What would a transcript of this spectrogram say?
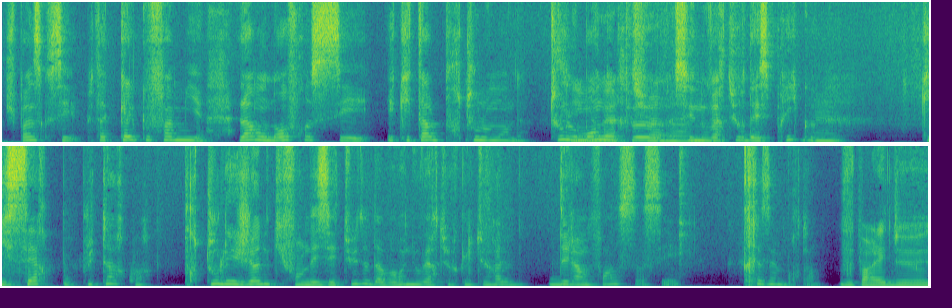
Je pense que c'est peut-être quelques familles. Là, on offre, c'est équitable pour tout le monde. Tout le monde peut. C'est une ouverture d'esprit hmm. qui sert pour plus tard, quoi. Pour tous les jeunes qui font des études, d'avoir une ouverture culturelle dès l'enfance, c'est très important. Vous parlez de,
